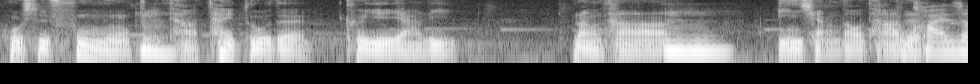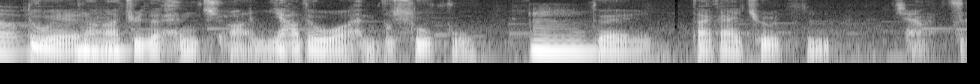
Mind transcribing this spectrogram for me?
或是父母给他太多的课业压力。让他影响到他的快乐，对，让他觉得很喘，压得我很不舒服。嗯，对，大概就是这样子。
